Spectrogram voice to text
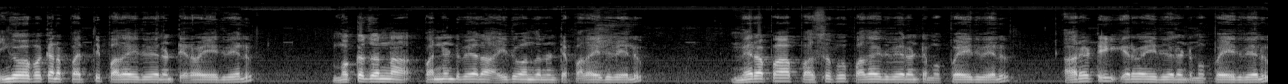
ఇంకో పక్కన పత్తి పదహైదు వేలు ఉంటే ఇరవై ఐదు వేలు. మొక్కజొన్న పన్నెండు వేల ఐదు వందలుంటే పదహైదు వేలు. మిరప పసుపు పదహైదు వేలు అంటే ముప్పై ఐదు వేలు అరటి ఇరవై ఐదు వేలు అంటే ముప్పై ఐదు వేలు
